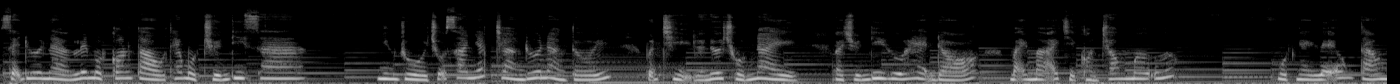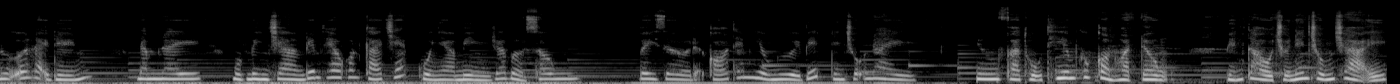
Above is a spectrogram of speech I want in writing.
sẽ đưa nàng lên một con tàu theo một chuyến đi xa. Nhưng rồi chỗ xa nhất chàng đưa nàng tới vẫn chỉ là nơi chốn này, và chuyến đi hứa hẹn đó mãi mãi chỉ còn trong mơ ước. Một ngày lễ ông táo nữa lại đến. Năm nay một mình chàng đem theo con cá chép của nhà mình ra bờ sông bây giờ đã có thêm nhiều người biết đến chỗ này nhưng phà thủ thiêm không còn hoạt động bến tàu trở nên trống trải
